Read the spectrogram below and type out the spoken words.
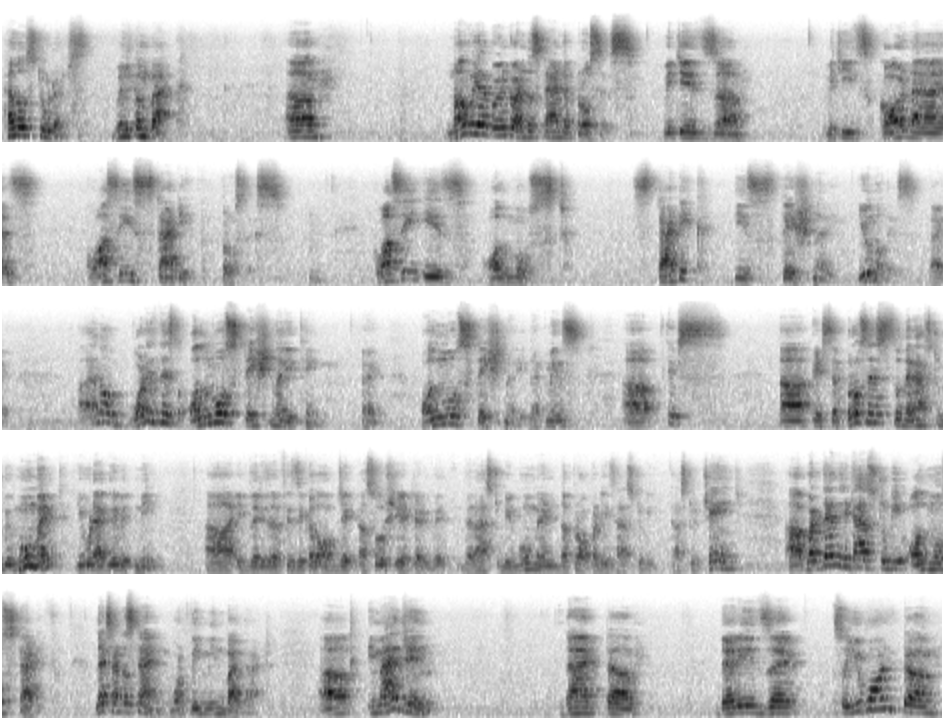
Hello students, welcome back. Um, now we are going to understand a process which is uh, which is called as quasi-static process. Quasi is almost, static is stationary. You know this, right? I know what is this almost stationary thing, right? Almost stationary. That means uh, it's uh, it's a process, so there has to be movement. You would agree with me. Uh, if there is a physical object associated with, there has to be movement. The properties has to be has to change, uh, but then it has to be almost static. Let's understand what we mean by that. Uh, imagine that uh, there is a so you want um,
